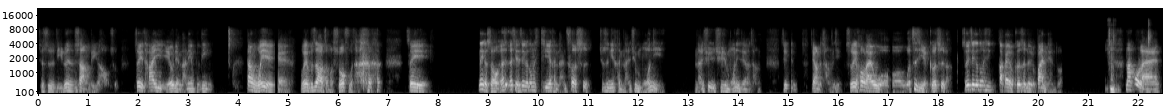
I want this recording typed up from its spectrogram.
就是理论上的一个好处。所以他也有点拿捏不定，但我也我也不知道怎么说服他，所以那个时候，而而且这个东西也很难测试，就是你很难去模拟，很难去去模拟这样的场这这样的场景。所以后来我我自己也搁置了，所以这个东西大概有搁置了有半年多。那后来，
